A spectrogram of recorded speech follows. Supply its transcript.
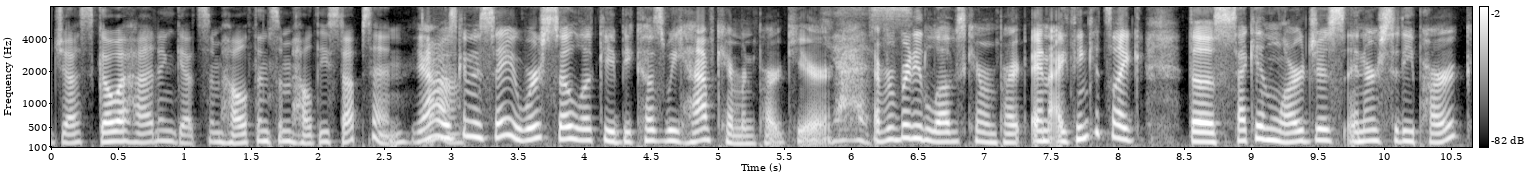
just go ahead and get some health and some healthy steps in. Yeah, yeah. I was going to say, we're so lucky lucky because we have Cameron Park here. Yes. Everybody loves Cameron Park. And I think it's like the second largest inner city park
